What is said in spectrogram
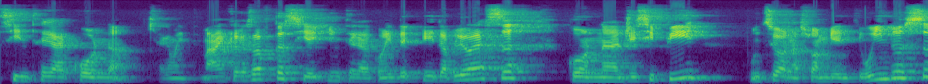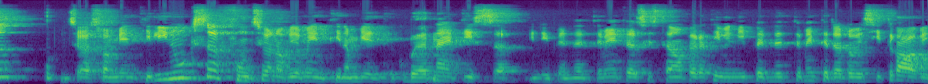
si integra con chiaramente Microsoft, si integra con AWS, con GCP, funziona su ambienti Windows, funziona su ambienti Linux, funziona ovviamente in ambienti Kubernetes, indipendentemente dal sistema operativo, indipendentemente da dove si trovi,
